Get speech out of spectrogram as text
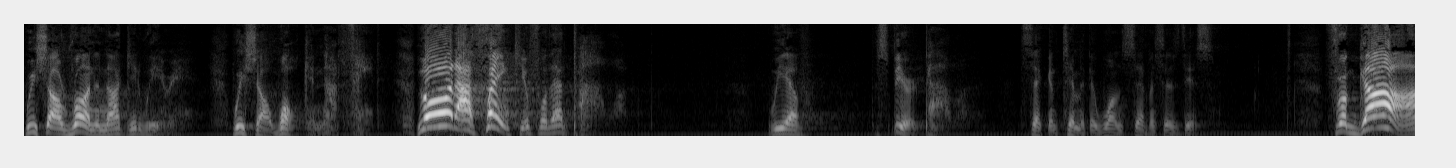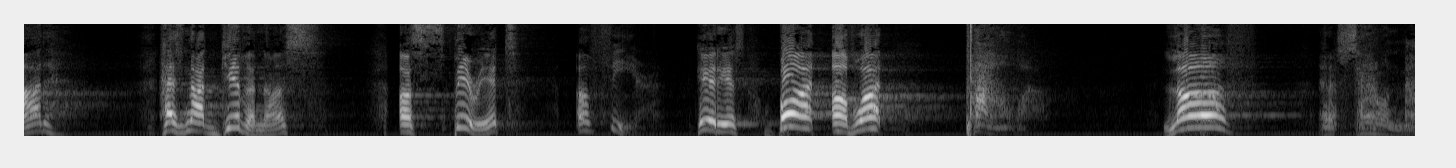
We shall run and not get weary. We shall walk and not faint. Lord, I thank you for that power. We have the spirit power. 2 Timothy 1 7 says this For God has not given us a spirit of fear. Here it is, but of what? Power, love, and a sound mind.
